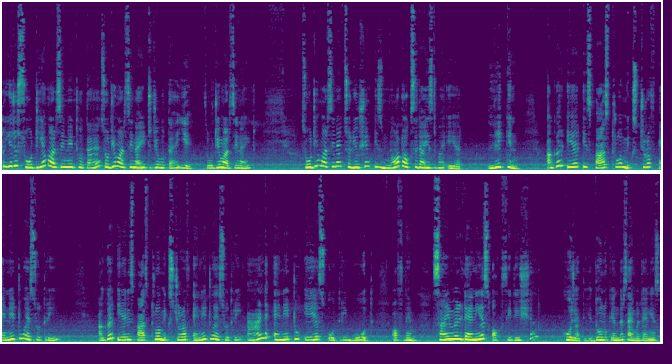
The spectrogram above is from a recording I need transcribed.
तो ये जो सोडियम आर्सेनेट होता है सोडियम आर्सेनाइट जो होता है, ये sodium arsenite sodium arsenite solution is not oxidised by air लेकिन अगर air is pass through a mixture of Na2SO3 अगर air is pass through a mixture of Na2SO3 and Na2ASO3 both of them simultaneous oxidation हो जाती है। दोनों के अंदर साइमल्टेनियस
